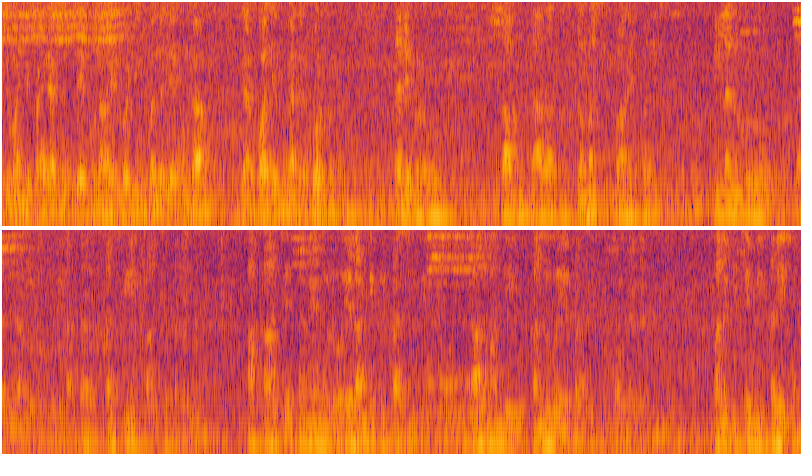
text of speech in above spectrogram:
ఎటువంటి ఫైర్ యాక్షన్స్ లేకుండా ఎటువంటి ఇబ్బంది లేకుండా జరపాలని చెప్పి మీ అందరికీ కోరుతున్నాను. సార్ ఇప్పుడు షాప్ దాదాపు డొమెస్టిక్ వాళ్ళు ఎక్కువ తీసుకుంటారు పిల్లలు తల్లిదండ్రులు వీళ్ళంతా కలిసి కాల్చే పద్ధతి ఆ కాల్చే సమయంలో ఎలాంటి ప్రికాషన్ తీసుకోవాలి? చాలామంది కళ్ళు పోయే పరిస్థితి వాళ్ళకి ఇచ్చే మీ సజెషన్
